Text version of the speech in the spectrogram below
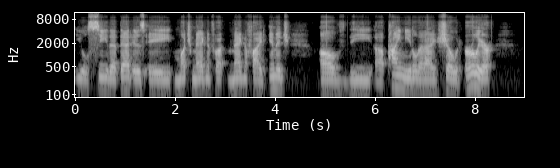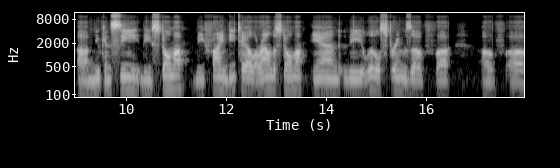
will see that that is a much magnifi magnified image of the uh, pine needle that I showed earlier, um, you can see the stoma, the fine detail around the stoma, and the little strings of, uh, of uh,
